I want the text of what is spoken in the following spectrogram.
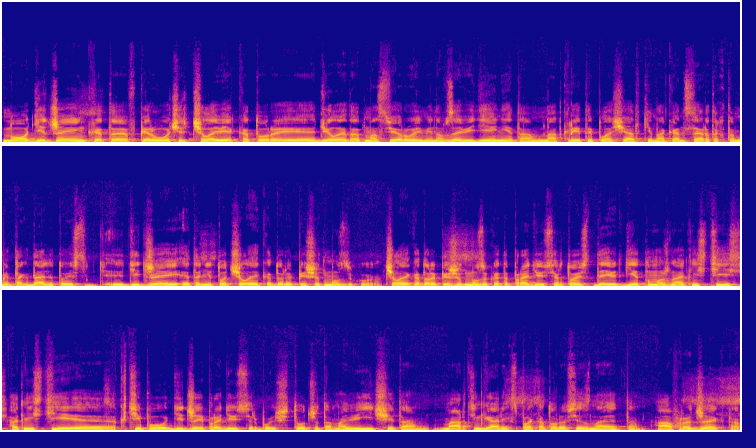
Но диджейнг это в первую очередь человек, который делает атмосферу именно в заведении, там, на открытой площадке, на концертах там и так далее. То есть, диджей это не тот человек, который пишет музыку. Человек, который пишет музыку, это продюсер. То есть Дэвид Гетто можно отнестись, отнести к типу диджей-продюсер больше. Тот же там Авичи, там Мартин Гаррикс, про который все знают, там Афро Джек там,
